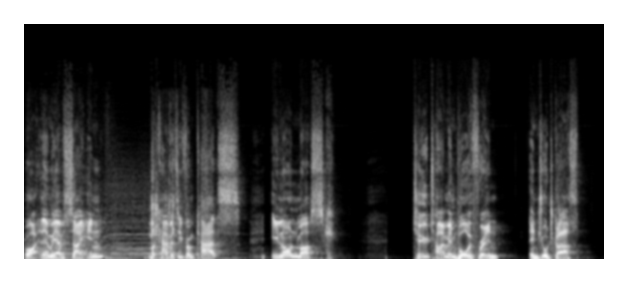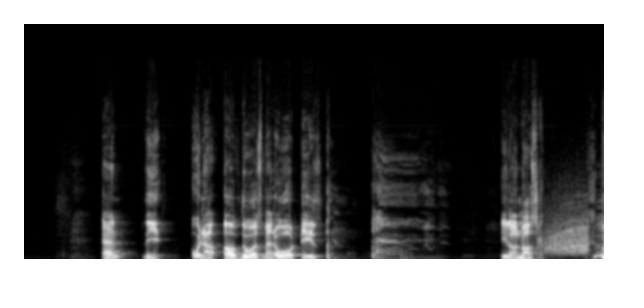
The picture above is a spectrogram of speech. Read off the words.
Right, then we have Satan, Macavity from Cats, Elon Musk, two timing boyfriend, and George Glass. And the winner of the Worst Man Award is Elon Musk. Boo!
